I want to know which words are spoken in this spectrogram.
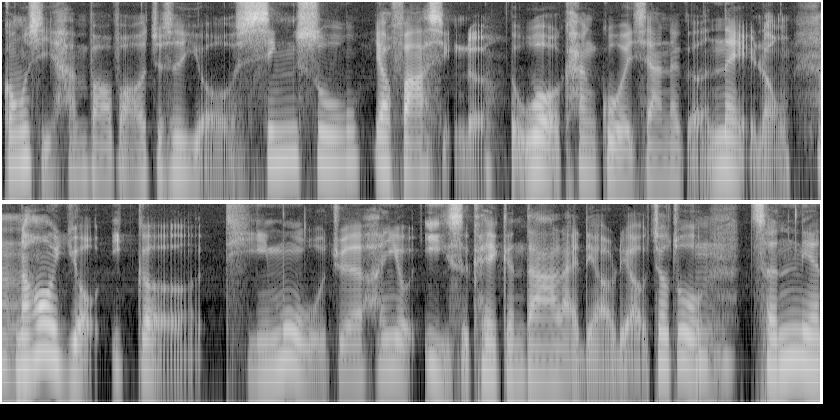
恭喜韩宝宝，就是有新书要发行了。我有看过一下那个内容，嗯然后有一个题目，我觉得很有意思，可以跟大家来聊聊，叫做嗯“成年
